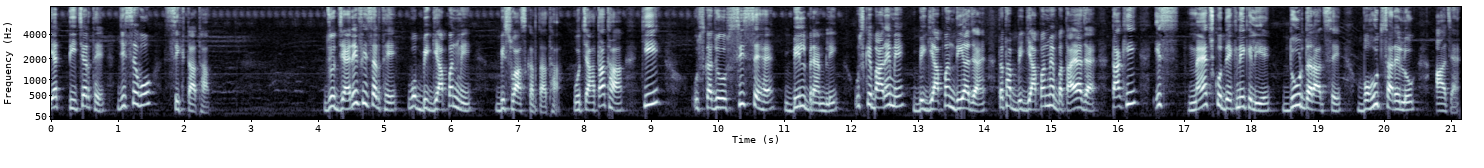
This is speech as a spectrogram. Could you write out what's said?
या टीचर थे, जिससे वो सीखता था। जो जेरी फिशर थे, वो विज्ञापन में विश्वास करता था। वो चाहता था कि उसका जो शिष्य है बिल ब्रैम्बली उसके बारे में विज्ञापन दिया जाए तथा विज्ञापन में बताया जाए ताकि इस मैच को देखने के लिए दूर दराज से बहुत सारे लोग आ जाएँ।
